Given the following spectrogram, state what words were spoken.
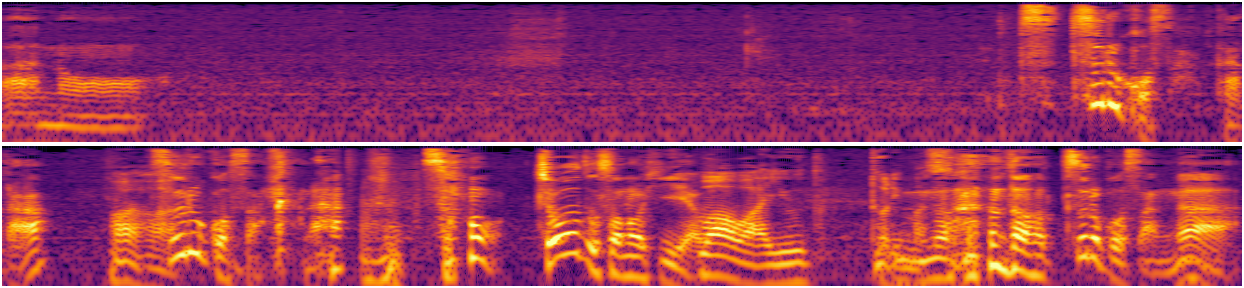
あのつ鶴子さんかな、はいはい。鶴子さんかな？そのちょうどその日やわ。わーわー言うとります。のの鶴子さんが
